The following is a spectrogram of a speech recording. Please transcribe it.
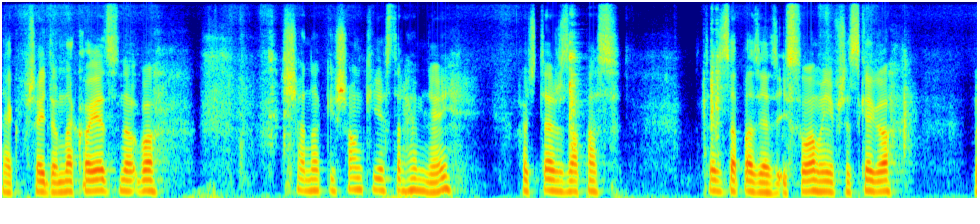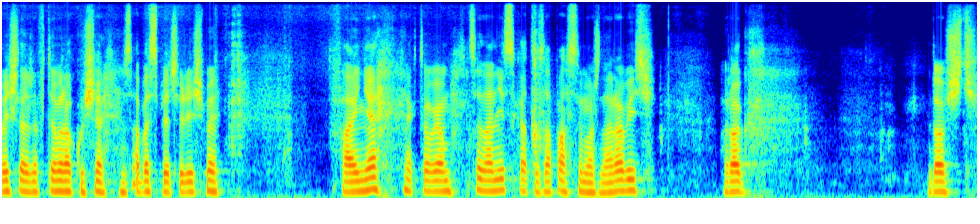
Jak przejdą na koniec, no bo siano kiszonki jest trochę mniej. Choć też zapas też zapas jest i słomy i wszystkiego. Myślę, że w tym roku się zabezpieczyliśmy fajnie. Jak to mówią, cena niska, to zapasy można robić. Rok dość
